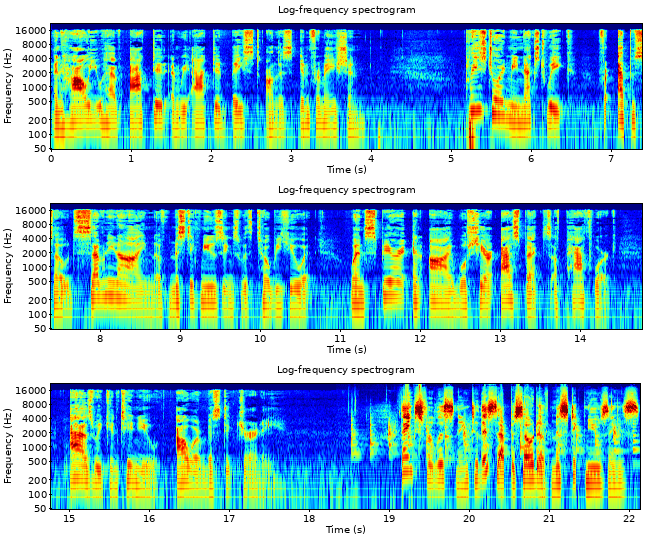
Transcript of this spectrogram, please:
and how you have acted and reacted based on this information. Please join me next week for episode 79 of Mystic Musings with Tobie Hewitt, when Spirit and I will share aspects of pathwork as we continue our mystic journey. Thanks for listening to this episode of Mystic Musings.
